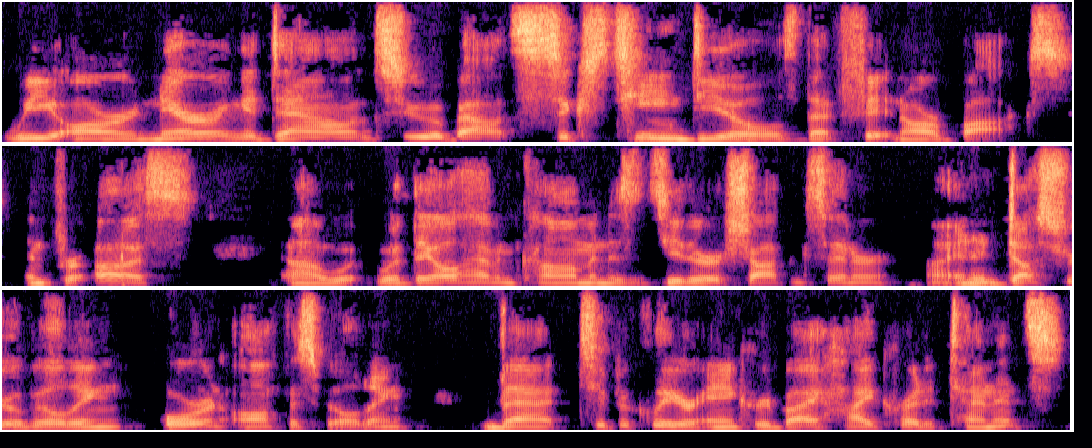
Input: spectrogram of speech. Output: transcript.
we are narrowing it down to about 16 deals that fit in our box. And for us, uh, what, they all have in common is it's either a shopping center, uh, an industrial building, or an office building that typically are anchored by high credit tenants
